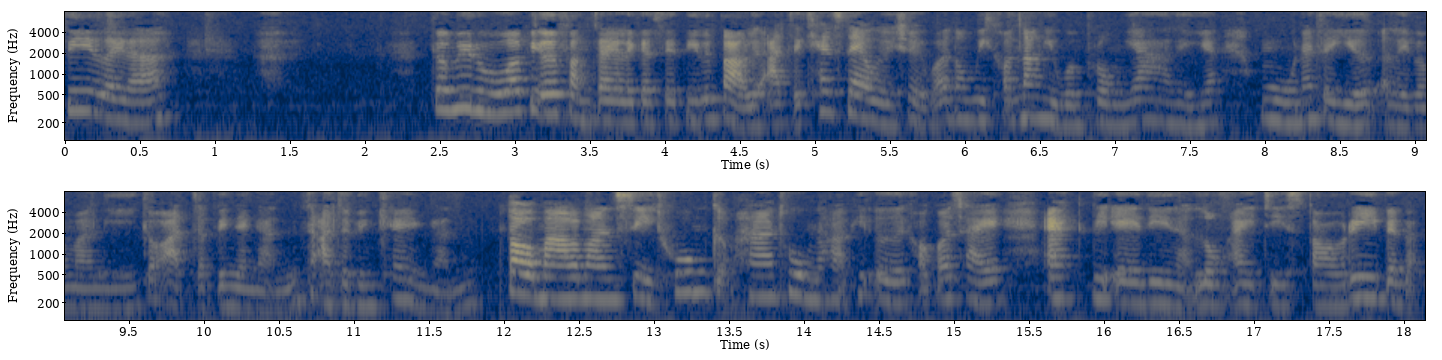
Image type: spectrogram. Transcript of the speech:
ซี่เลยนะ ก็ไม่รู้ว่าพี่เอิร์ธฝังใจอะไรกับเซตนี้หรือเปล่า หรืออาจจะแค่แซวเฉยๆว่าน้องมีเขานั่งอยู่บนโพรงหญ้าอะไรเงี้ยงูน่าจะเยอะอะไรประมาณนี้ ก็อาจจะเป็นอย่างนั้น อาจจะเป็นแค่อย่างนั้น ต่อมาประมาณ4ี่ทุ่มเกือบ5้าทุ่มนะคะ พี่เอิร์ธเขาก็ใช้ act dad เนี่ยลง IG story เป็นแบบ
